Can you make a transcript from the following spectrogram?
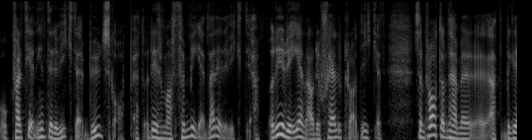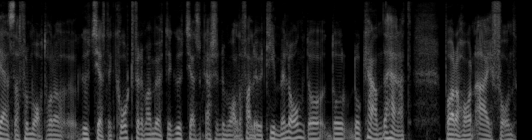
och kvaliteten inte det viktiga, budskapet och det som man förmedlar är det viktiga. Och det är det ena och det självklara diket. Sen pratar vi om det här med eh, att begränsa format och hålla gudstjänsten kort, för när man möter en gudstjänst som kanske i normala fall är över timme lång, då, då, då kan det här att bara ha en iPhone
